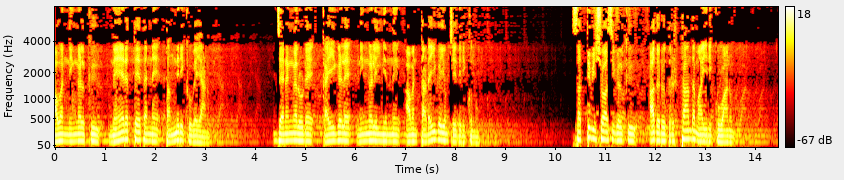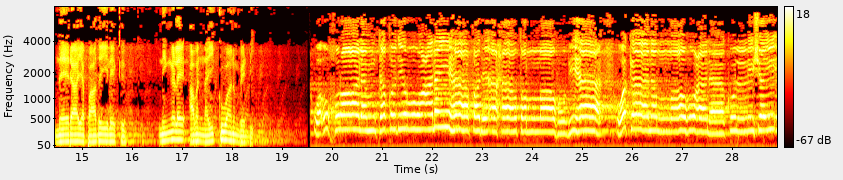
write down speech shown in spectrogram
അവൻ നിങ്ങൾക്ക് നേരത്തെ തന്നെ തന്നിരിക്കുകയാണ്. ജനങ്ങളുടെ കൈകളെ നിങ്ങളിൽ നിന്ന് അവൻ തടയുകയും ചെയ്തിരിക്കുന്നു. സത്യവിശ്വാസികൾക്ക് അതൊരു ദൃഷ്ടാന്തമായിരിക്കുവാനും നേരായ പാതയിലേക്ക് നിങ്ങളെ അവൻ നയിക്കുവാനും വേണ്ടി وأخرى لم تقدروا عليها قد أحاط الله بها وكان الله على كل شيء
